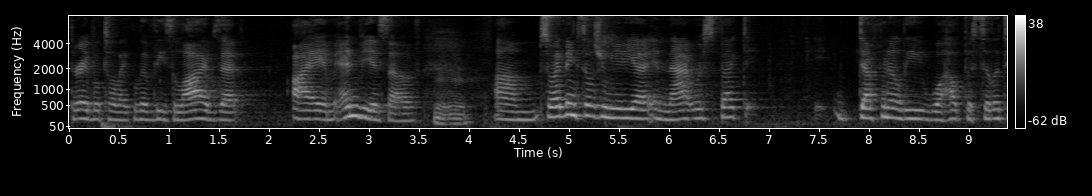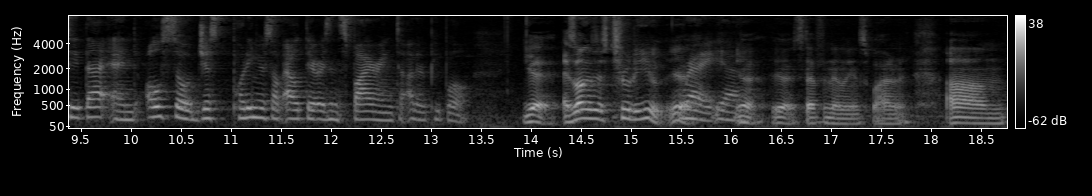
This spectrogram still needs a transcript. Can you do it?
they're able to like live these lives that I am envious of. Um, so I think social media in that respect definitely will help facilitate that and also just putting yourself out there is inspiring to other people. Yeah, as long as it's true to you. Yeah. Right, yeah. Yeah, yeah, it's definitely inspiring. Um,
